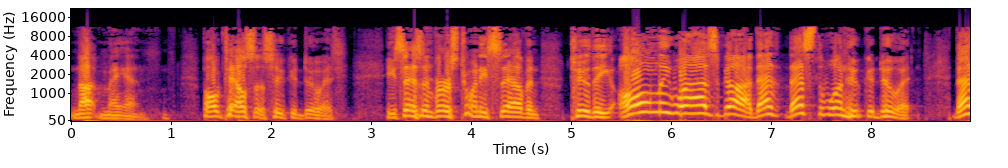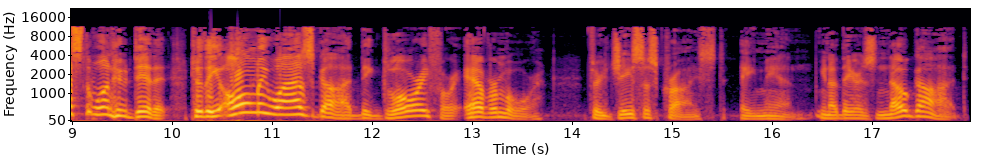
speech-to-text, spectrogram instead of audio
Not man. Paul tells us who could do it. He says in verse 27, to the only wise God, that, that's the one who could do it. That's the one who did it. To the only wise God be glory forevermore through Jesus Christ. Amen. You know, there is no God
